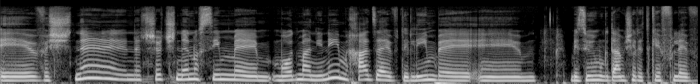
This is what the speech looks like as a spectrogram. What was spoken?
אה, ושני, אני חושבת שני נושאים אה, מאוד מעניינים, אחד זה ההבדלים אה, בזיהוי מוקדם של התקף לב.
